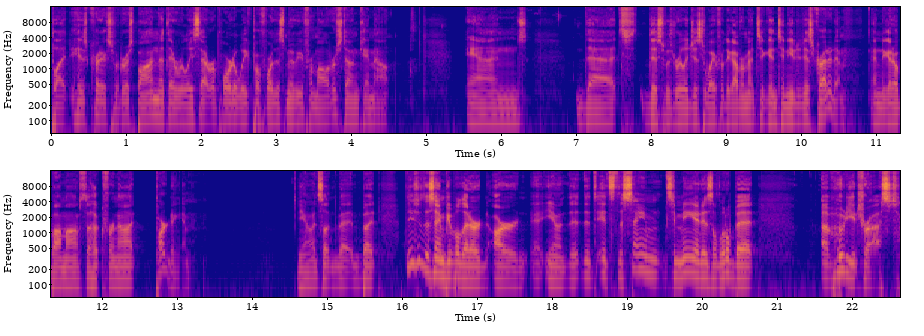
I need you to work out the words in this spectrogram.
But his critics would respond that they released that report a week before this movie from Oliver Stone came out. And that this was really just a way for the government to continue to discredit him and to get Obama off the hook for not pardoning him. You know, it's but these are the same people that are are you know it's the same to me. It is a little bit of who do you trust?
